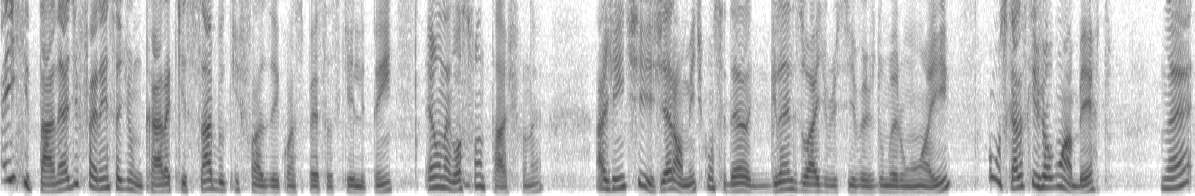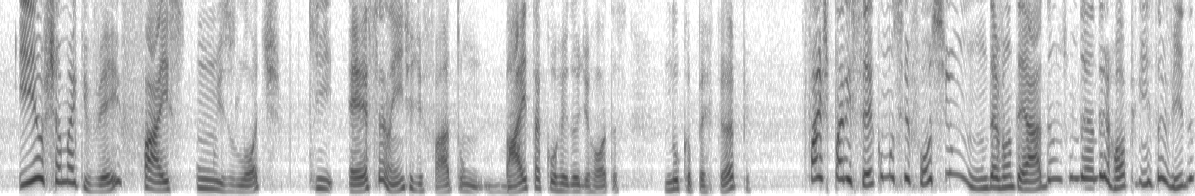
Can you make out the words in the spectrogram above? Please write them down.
aí que tá, né? A diferença de um cara que sabe o que fazer com as peças que ele tem é um negócio fantástico, né? A gente geralmente considera grandes wide receivers número um aí como os caras que jogam aberto, né? E o Sean McVay faz um slot que é excelente de fato, um baita corredor de rotas no Cooper Cup, faz parecer como se fosse um Devante Adams, um DeAndre Hopkins da vida.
